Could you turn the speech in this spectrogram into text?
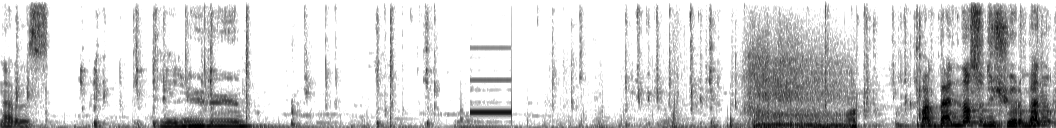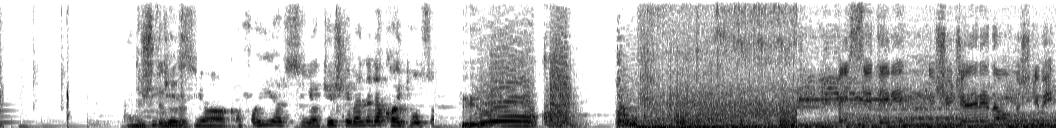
Neredesin? Geliyorum. Bak ben nasıl düşüyorum ben... Düştün mü? kes ya kafayı yersin ya keşke bende de kayıt olsa. Messi derin düşüncelere dalmış gibi.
